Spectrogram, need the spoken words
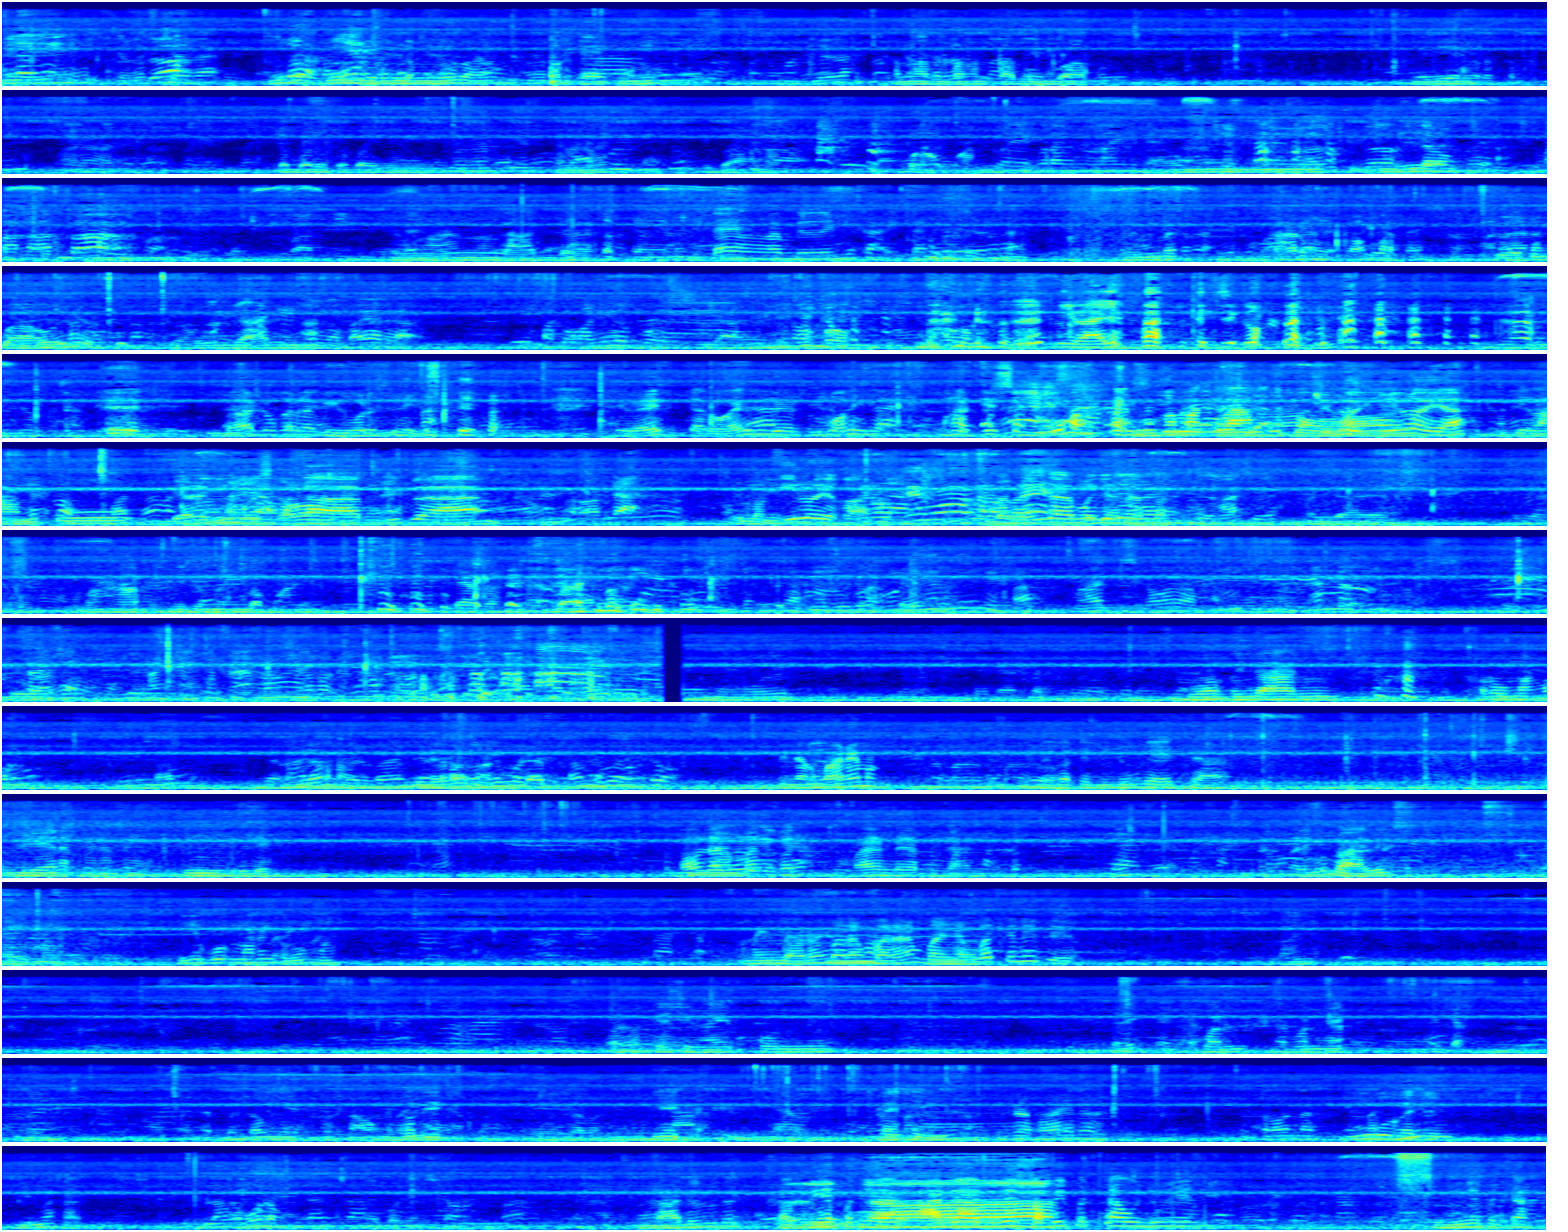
Enggak, dia direndam dulu kan. Pakai ini. Karena rempah-rempah bumbu apa. Jadi. Coba lu coba ini. Karena dibakar. Yang mana nggak ada. Kita yang ngambil ini kak ikan kak. Karung ya kopat ya. Bau. Baunya anjing. Nilainya mati sekolah. Baru kan lagi ngurus nih. Nilainya ditaruh aja biar semuanya. Mati semua. Bukan mati lampu kilo kilo ya. Mati lampu. dia lagi ngurus kolam juga. 5 kilo ya kak? Berapa kita sama gitu kan terima kasih ya. Ya. Habis gitu main bapaknya. Siapa? Gua pindahan ke rumah kok. Pindah ke mana emang? Dekat itu juga ya. Lebih enak ya. Hmm, iya. Mau udah ikut kemarin pindah pindahan. Gua balik. Mana? Iya, gua kemarin ke rumah. Main baru Barang-barangnya banyak banget kan itu ya? Banyak. Kalau casing iPhone iPhone iPhone X iPhone X Cak Casing Berapa itu? Ini kasih lima kan ada udah Sapinya pecah Ada ada tapi pecah ujungnya Ujungnya pecah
